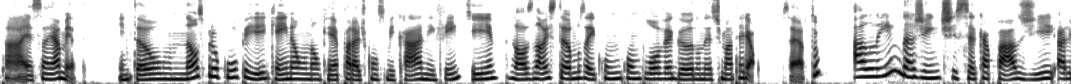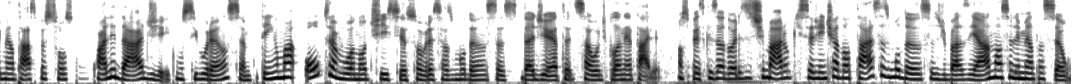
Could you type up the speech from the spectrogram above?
tá? Essa é a meta. Então, não se preocupe aí, quem não, não quer parar de consumir carne, enfim, que nós não estamos aí com um complô vegano neste material, certo? Além da gente ser capaz de alimentar as pessoas com qualidade e com segurança, tem uma outra boa notícia sobre essas mudanças da dieta de saúde planetária. Os pesquisadores estimaram que se a gente adotar essas mudanças de basear nossa alimentação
